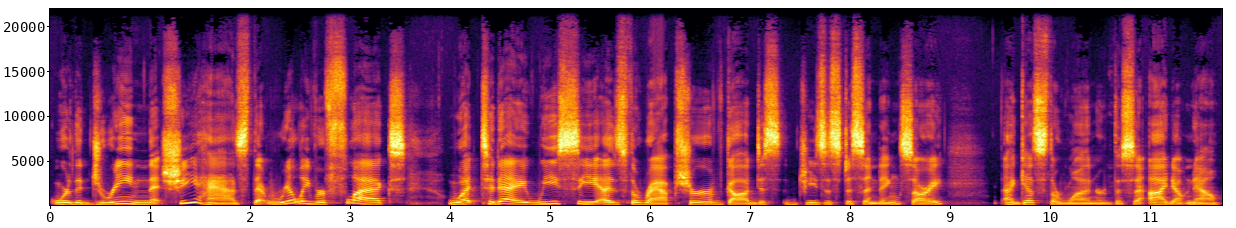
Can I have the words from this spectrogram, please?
or the dream that she has that really reflects what today we see as the rapture of God, Jesus descending, sorry. I guess they're one or the I don't know,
